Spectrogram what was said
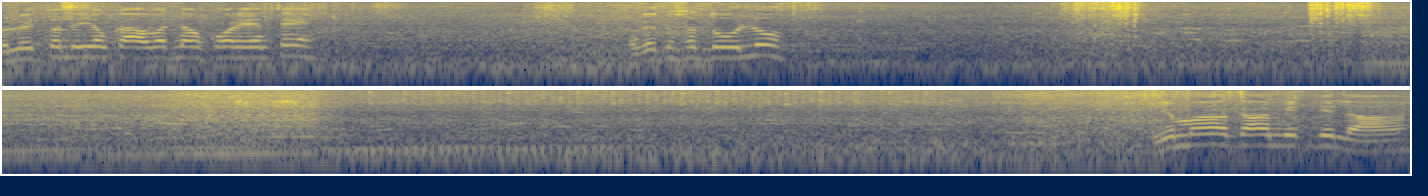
Tuloy-tuloy yung kawad ng kuryente. Hanggang sa dulo. Yung mga gamit nila,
